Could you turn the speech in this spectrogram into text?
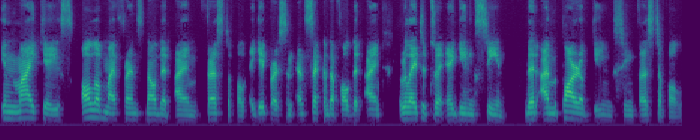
in my case, all of my friends know that I'm first of all a gay person, and second of all that I'm related to a gaining scene, that I'm a part of gaining scene first of all,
